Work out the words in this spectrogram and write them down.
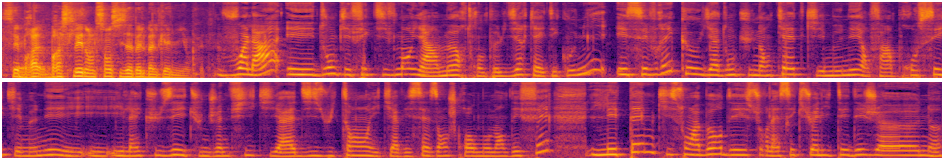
C'est bra- bracelet dans le sens Isabelle Balgani en fait. voilà, et donc effectivement, il y a un meurtre, on peut le dire, qui a été commis. Et c'est vrai qu'il y a donc une enquête qui est menée, enfin un procès qui est mené, et, et- et l'accusée est une jeune fille qui a 18 ans et qui avait 16 ans, je crois, au moment des faits. Les thèmes qui sont abordés sur la sexualité des jeunes,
